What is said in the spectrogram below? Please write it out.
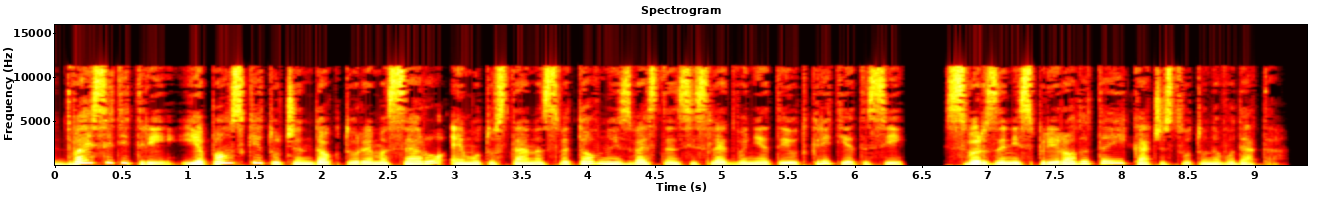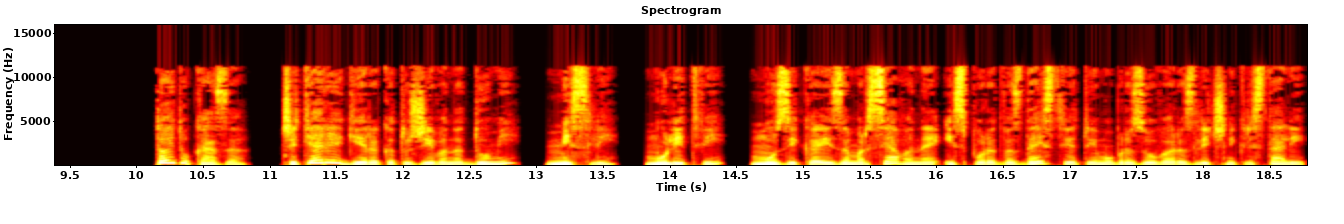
23. Японският учен доктор Емасаро Емото стана световно известен с изследванията и откритията си, свързани с природата и качеството на водата. Той доказа, че тя реагира като жива на думи, мисли, молитви, музика и замърсяване и според въздействието им образува различни кристали,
